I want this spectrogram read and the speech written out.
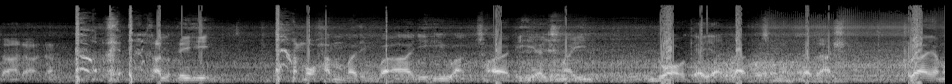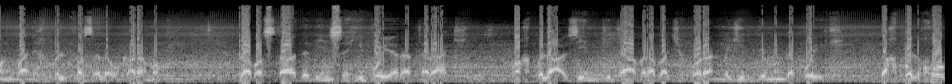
تعالی علی خلقه محمد و آله و اصحابه اجمعین دعا وکړه یا الله ته زموږ رضا شي خدایه موږ باندې خپل فضل او کرم وکړي ربه ستا د دین صحیح پوهه راته راکړي په خپل عظیم کتاب ربه چې قرآن مجید دې موږ پوه کړي د خپل خوږ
